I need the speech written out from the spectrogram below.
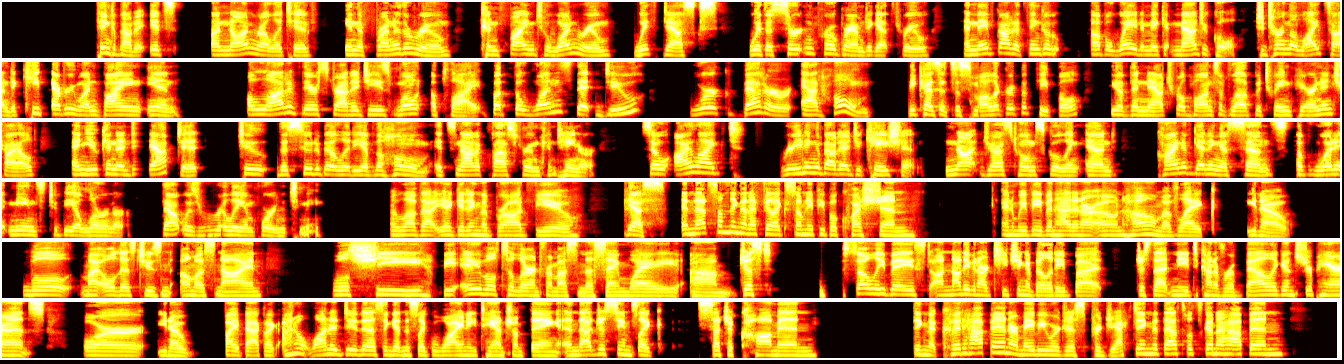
Think about it. It's a non relative in the front of the room, confined to one room with desks with a certain program to get through. And they've got to think of of a way to make it magical, to turn the lights on, to keep everyone buying in. A lot of their strategies won't apply, but the ones that do work better at home because it's a smaller group of people. You have the natural bonds of love between parent and child, and you can adapt it to the suitability of the home. It's not a classroom container. So I liked reading about education, not just homeschooling, and kind of getting a sense of what it means to be a learner. That was really important to me. I love that. Yeah, getting the broad view. Yes. And that's something that I feel like so many people question. And we've even had in our own home of like, you know, will my oldest, who's almost nine, will she be able to learn from us in the same way? Um, just solely based on not even our teaching ability, but just that need to kind of rebel against your parents or, you know, fight back like, I don't want to do this and get in this like whiny tantrum thing. And that just seems like such a common thing that could happen, or maybe we're just projecting that that's what's going to happen.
